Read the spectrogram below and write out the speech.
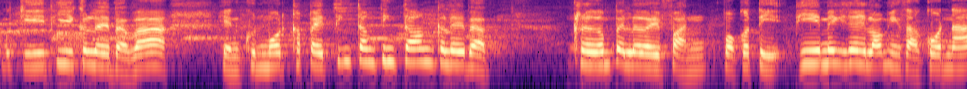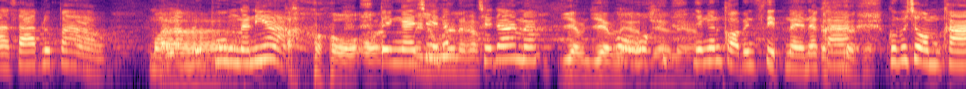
เมื่อกี้พี่ก็เลยแบบว่าเห็นคุณมดเข้าไปติ้งต้องติ้งต้องก็เลยแบบเคลิ้มไปเลยฝันปกติ พี่ไม่เคยร้องเพลงสากลนะทราบหรือเปล่า หมอลำลูกทุ่งนะเนี่ยโอ้โหเป็นไงไม่ใช่รู้ได้เลยครับใช้ได้ไหมเยี่ยมเยี่ยมเลยครับโอ้เยี่ยมเลยครับยังงั้นขอเป็นสิทธิ์หน่อยนะคะ คุณผู้ชมคะ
